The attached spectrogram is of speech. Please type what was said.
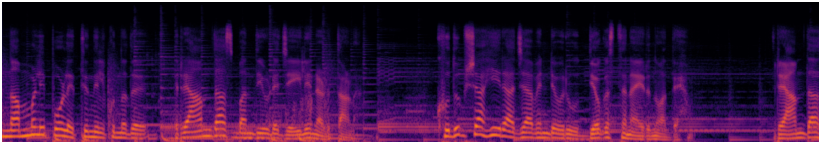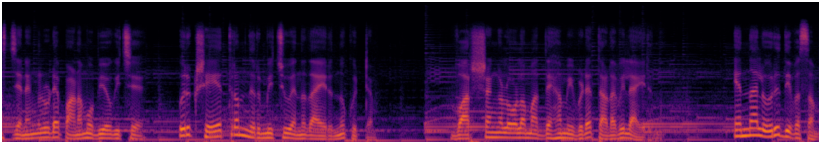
നമ്മളിപ്പോൾ എത്തി നിൽക്കുന്നത് രാംദാസ് ബന്ദിയുടെ ജയിലിനടുത്താണ്. ഖുതുബ് ഷാഹി രാജാവിന്റെ ഒരു ഉദ്യോഗസ്ഥനായിരുന്നു അദ്ദേഹം. രാംദാസ് ജനങ്ങളുടെ പണം ഉപയോഗിച്ച് ഒരു ക്ഷേത്രം നിർമ്മിച്ചു എന്നതായിരുന്നു കുറ്റം. വർഷങ്ങളോളം അദ്ദേഹം ഇവിടെ തടവിലായിരുന്നു. എന്നാൽ ഒരു ദിവസം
